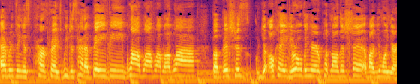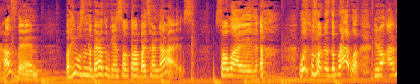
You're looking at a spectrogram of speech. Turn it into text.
everything is perfect, we just had a baby, blah, blah, blah, blah, blah. But bitch, his, okay, you're over here putting all this shit about you and your husband, but he was in the bathroom getting sucked off by 10 guys. So, like, what the fuck is the problem? You know, I've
